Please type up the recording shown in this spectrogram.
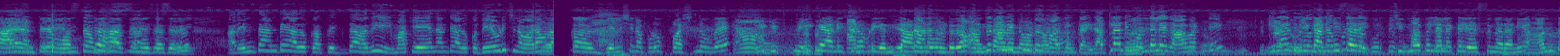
హాయ్ అంటే హ్యాపీనెస్ అసలు. అదెంత అంటే అదొక పెద్ద అది. మాకేదంటే అదొక దేవుడిచ్చిన వరం. గెలిచినప్పుడు ఫస్ట్ నువ్వే ఈ గిఫ్ట్ నీకే అని ఇచ్చినప్పుడు ఎంత ఆనందం ఉంటుందో అంత ఉంటుంది. మాకు ఇంకా ఇది. అట్లాంటివి ఉండలే కాబట్టి ఇలాంటివి చిన్న పిల్లల లెక్క చేస్తున్నారని అంత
